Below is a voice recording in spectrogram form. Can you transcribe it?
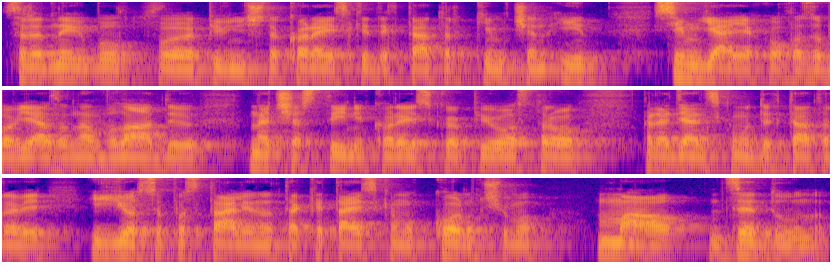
Серед них був е, північнокорейський диктатор Кім Чен Ін, сім'я якого зобов'язана владою на частині Корейського півострову радянському диктаторові Йосипу Сталіну та китайському кормчому Мао Цзедуну.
